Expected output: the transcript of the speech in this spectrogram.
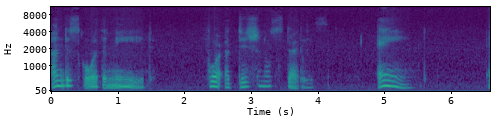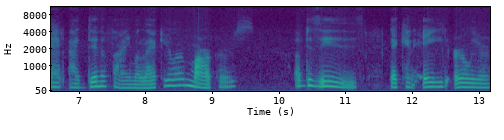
underscore the need for additional studies aimed at identifying molecular markers of disease that can aid earlier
